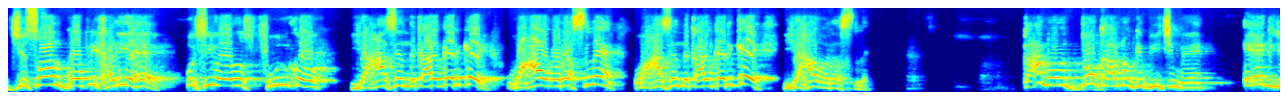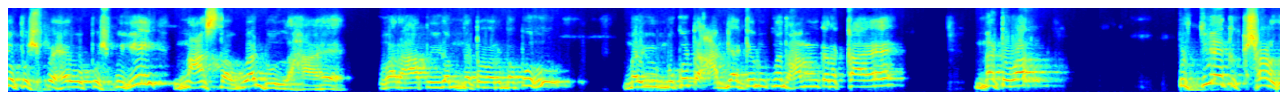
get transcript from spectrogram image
जिस ओर गोपी खड़ी है, उसी ओर उस फूल को यहाँ से निकाल करके, वहाँ उरस लें, वहाँ से निकाल करके, यहाँ उरस लें। कानों, दो कानों के बीच में एक जो पुष्प है, वो पुष्प ही नाचता हुआ डोल रहा है। वरहा पीड़म नटवर बपु। मयूर मुकुट आज्ञा के रूप में धारण कर रखा है। नटवर, प्रत्येक क्षण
